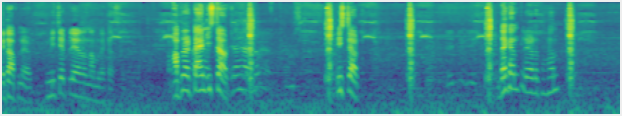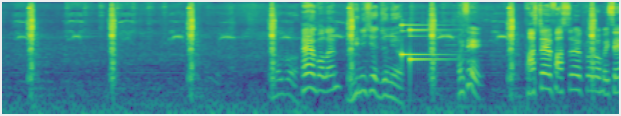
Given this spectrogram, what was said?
এটা আপনার নিচে প্লেয়ারের নাম লেখা আছে। আপনার টাইম স্টার্ট স্টার্ট দেখেন প্লেয়ার দেখেন। বলব? হ্যাঁ বলেন। ভিনিসিয়াস জুনিয়র হয়েছে? ফার্স্টে ফার্স্টে হয়েছে।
